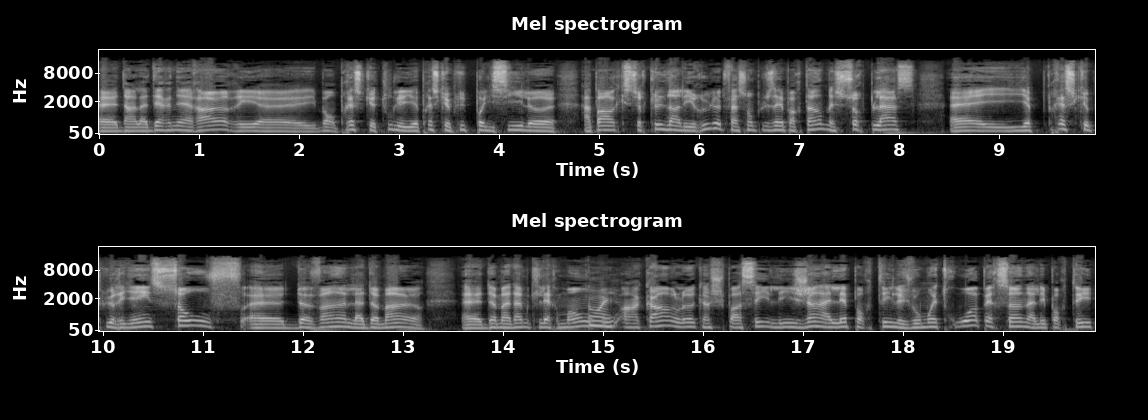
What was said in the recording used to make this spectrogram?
euh, dans la dernière heure et bon, presque tous les, il y a presque plus de policiers là, à part qui circulent dans les rues là, de façon plus importante, mais sur place, il y a presque plus rien, sauf devant la demeure de Madame Clermont, où encore là, quand je suis passé, les gens allaient porter, là, je vois au moins trois personnes allaient porter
